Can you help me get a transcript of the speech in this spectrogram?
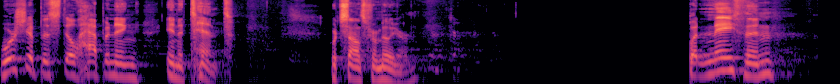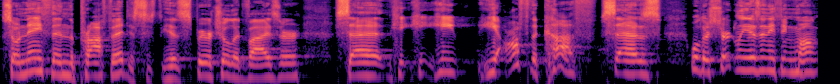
worship is still happening in a tent. which sounds familiar. But Nathan, so Nathan, the prophet, his, spiritual advisor, said he, he, he, he off the cuff says, Well, there certainly isn't anything wrong,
